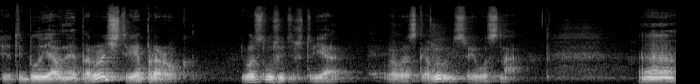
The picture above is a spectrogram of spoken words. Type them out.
это было явное пророчество, я пророк. И вот слушайте, что я вам расскажу из своего сна. Э,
